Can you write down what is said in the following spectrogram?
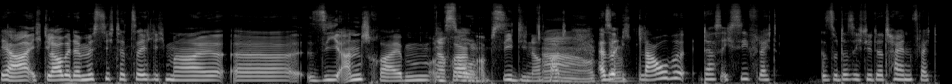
Ja, ich glaube, da müsste ich tatsächlich mal äh, sie anschreiben und so. fragen, ob sie die noch Ah, hat. okay. Also ich glaube, dass ich sie vielleicht, also dass ich die Dateien vielleicht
